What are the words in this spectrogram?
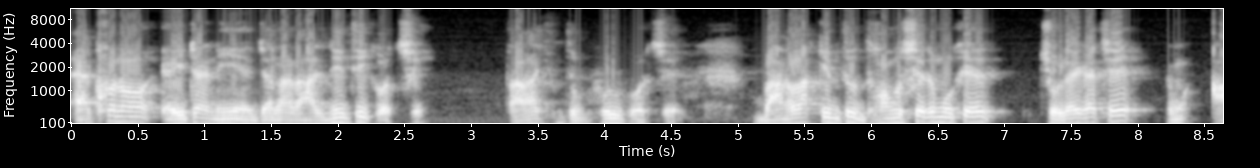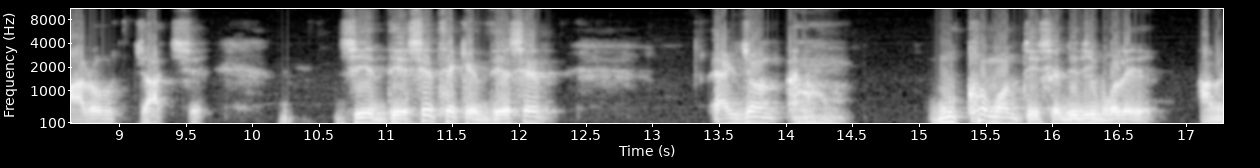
এখনও এইটা নিয়ে যারা রাজনীতি করছে, তারা কিন্তু ভুল করছে। বাংলা কিন্তু ধ্বংসের মুখে চলে গেছে এবং আরও যাচ্ছে। যে দেশে থেকে দেশের একজন মুখ্যমন্ত্রী সে যদি বলে আমি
